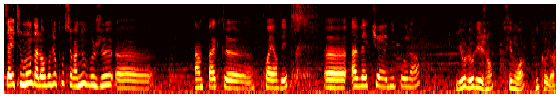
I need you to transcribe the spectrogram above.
Salut tout le monde, alors aujourd'hui on se retrouve sur un nouveau jeu euh, Impact 3RD euh, euh, avec Nicolas. YOLO les gens, c'est moi, Nicolas.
